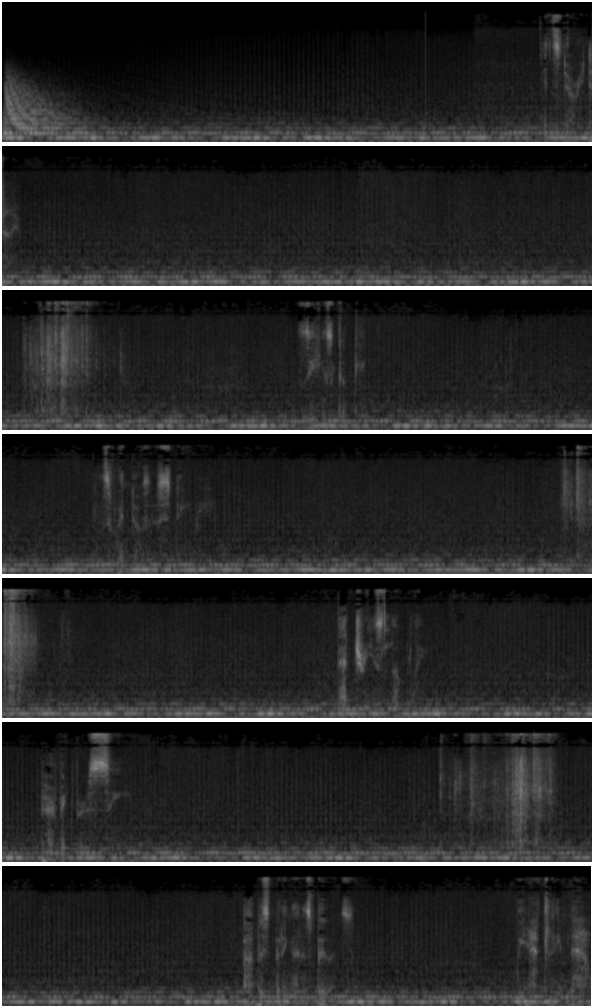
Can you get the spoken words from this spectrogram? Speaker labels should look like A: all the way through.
A: It's story time. Z is cooking. His windows are steamy. That tree is lovely. Perfect for a scene. Bob is putting on his boots. We have to leave now.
